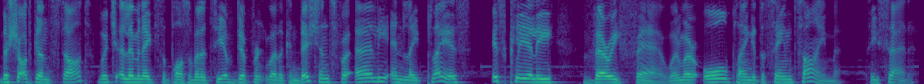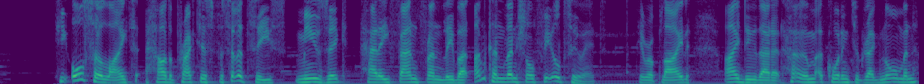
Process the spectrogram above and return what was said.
The shotgun start, which eliminates the possibility of different weather conditions for early and late players, is clearly very fair when we're all playing at the same time, he said. He also liked how the practice facilities, music, had a fan-friendly but unconventional feel to it. He replied, I do that at home, according to Greg Norman,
